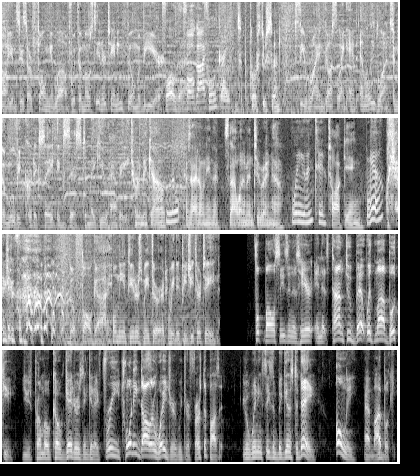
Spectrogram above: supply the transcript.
Audiences are falling in love with the most entertaining film of the year. Fall guy. Fall guy. Fall guy. That's what the poster said. See Ryan Gosling and Emily Blunt in the movie critics say exists to make you happy. Trying to make it out? Nope. Because I don't either. It's not what I'm into right now. What are you into? Talking. Yeah. The Fall Guy. Only in theaters May 3rd. Rated PG-13. Football season is here, and it's time to bet with MyBookie. Use promo code Gators and get a free $20 wager with your first deposit. Your winning season begins today, only at MyBookie.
